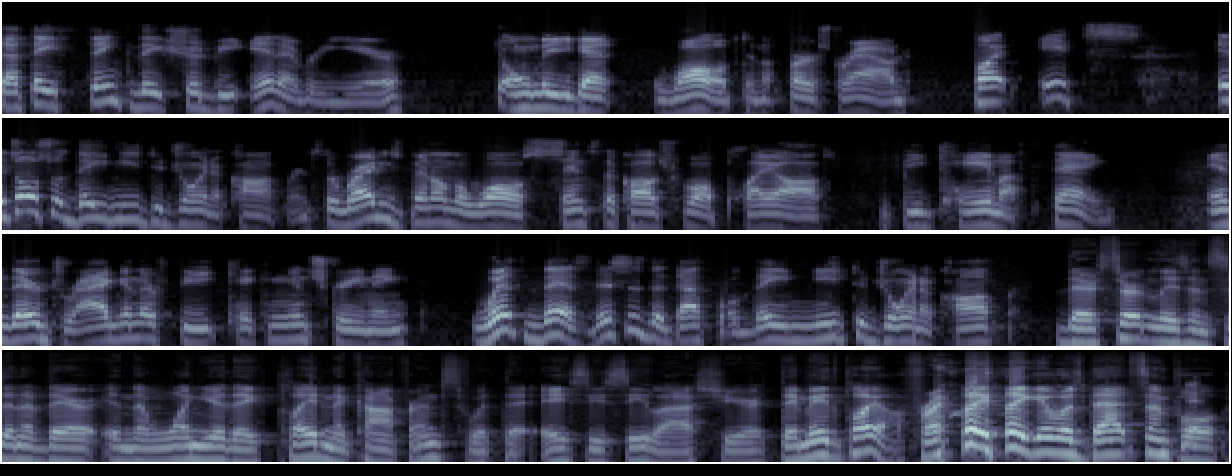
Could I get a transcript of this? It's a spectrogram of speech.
that they think they should be in every year, only to get walloped in the first round. But it's it's also they need to join a conference. The writing's been on the wall since the college football playoffs became a thing. And they're dragging their feet, kicking and screaming. With this, this is the death blow. They need to join a conference. There certainly is incentive there. In the one year they played in a conference with the ACC last year, they made the playoff, right? Like, like it was that simple.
